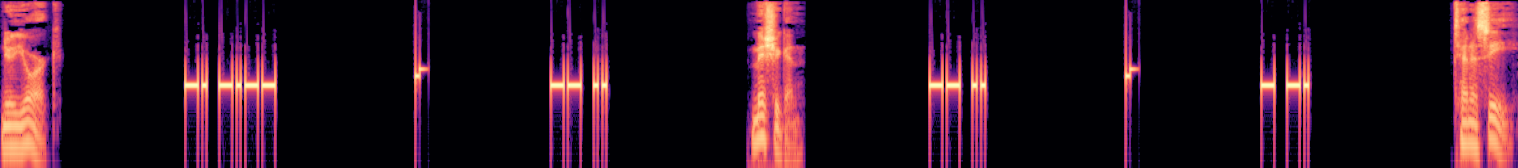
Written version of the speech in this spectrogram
New York. Michigan. Tennessee.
